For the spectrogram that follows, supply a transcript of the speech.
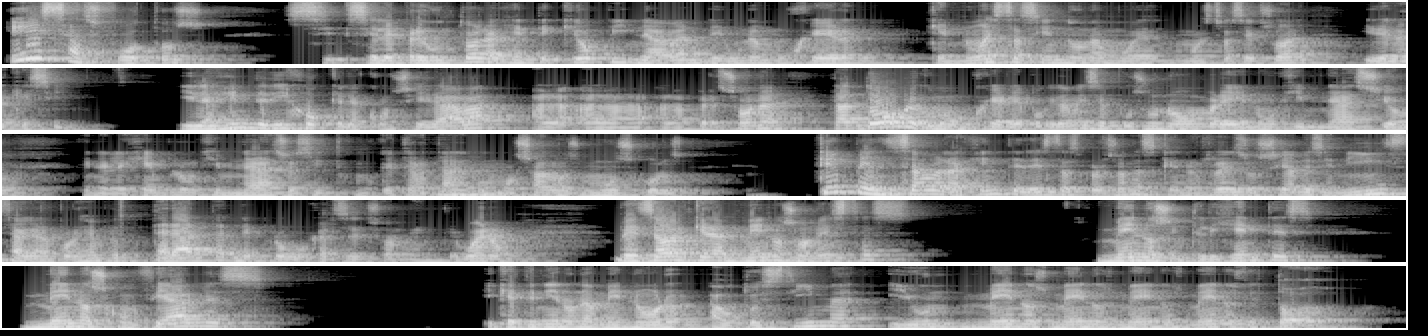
Esas fotos se, le preguntó a la gente qué opinaban de una mujer que no está haciendo una muestra sexual y de la que sí. Y la gente dijo que la consideraba a la, persona, tanto hombre como mujer, ¿eh? porque también se puso un hombre en un gimnasio, en el ejemplo un gimnasio así como que trataba como mostrar los músculos. ¿Qué pensaba la gente de estas personas que en las redes sociales, en Instagram, por ejemplo, tratan de provocar sexualmente? Bueno, pensaban que eran menos honestas, menos inteligentes, menos confiables, y que tenían una menor autoestima y un menos, menos, menos, menos de todo.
